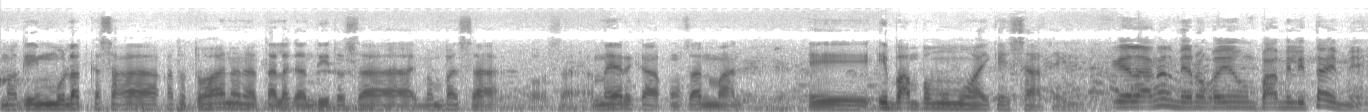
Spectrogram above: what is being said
Maging mulat ka sa katotohanan na talagang dito sa ibang bansa o sa Amerika kung saan man, eh, iba ang pamumuhay kaysa atin. Kailangan meron kayong family time eh.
